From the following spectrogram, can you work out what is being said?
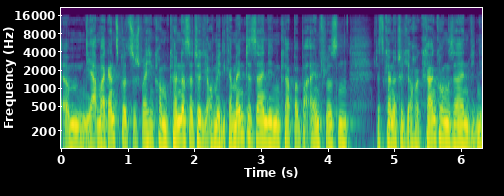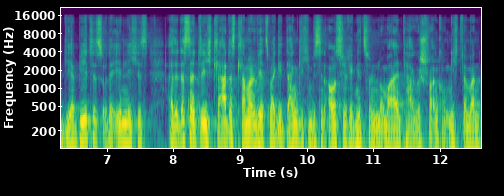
ähm, ja, mal ganz kurz zu sprechen kommen, können das natürlich auch Medikamente sein, die den Körper beeinflussen. Das können natürlich auch Erkrankungen sein, wie eine Diabetes oder ähnliches. Also das ist natürlich klar, das klammern wir jetzt mal gedanklich ein bisschen aus. Wir reden jetzt von einer normalen Tagesschwankung. Nicht, wenn man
